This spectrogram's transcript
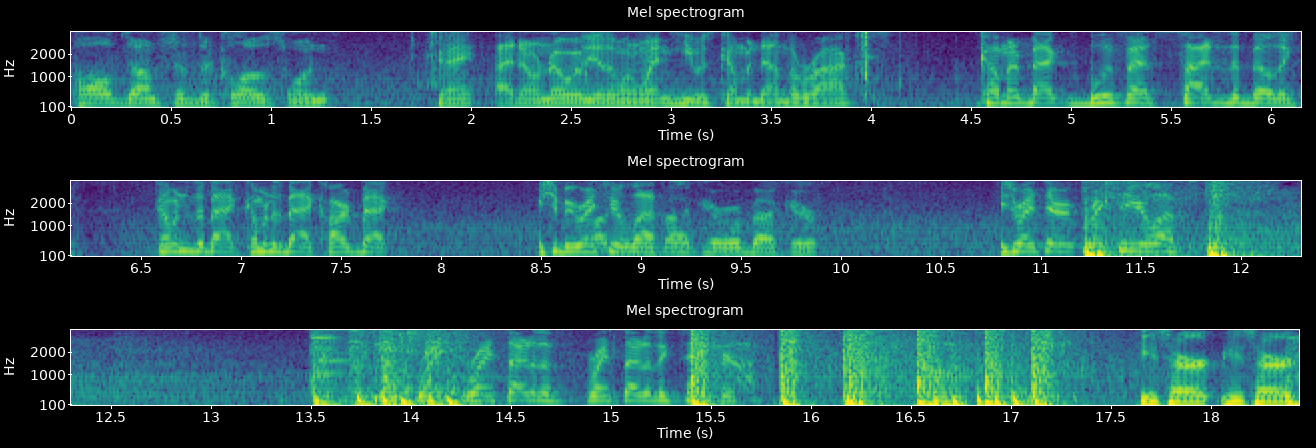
Paul dumpstered the close one. Okay, I don't know where the other one went. He was coming down the rocks. Coming back, blue fence, side of the building. Coming to the back, coming to the back, hard back. He should be right to your Roger, left. We're back here. We're back here. He's right there, right to your left. Right, right side of the right side of the tanker. He's hurt. He's hurt.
